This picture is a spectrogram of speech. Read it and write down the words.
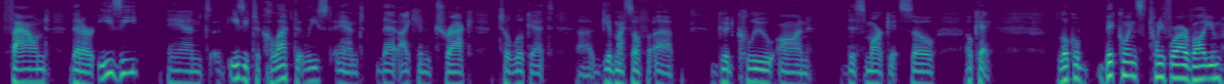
found that are easy and easy to collect at least and that I can track to look at, uh, give myself a good clue on this market. So, okay. Local Bitcoin's 24 hour volume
